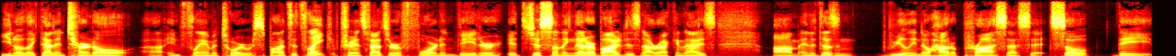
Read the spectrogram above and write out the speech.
you know, like that internal uh, inflammatory response. It's like trans fats are a foreign invader. It's just something that our body does not recognize, um, and it doesn't really know how to process it. So they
